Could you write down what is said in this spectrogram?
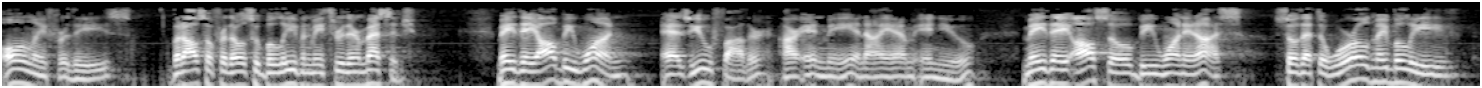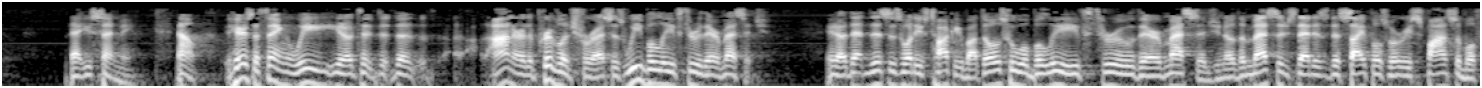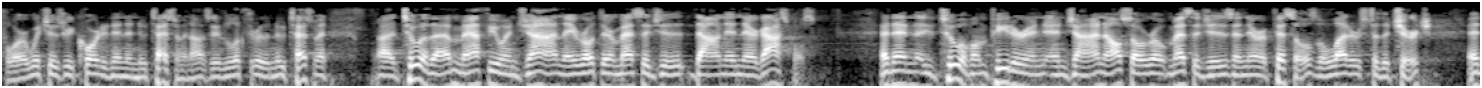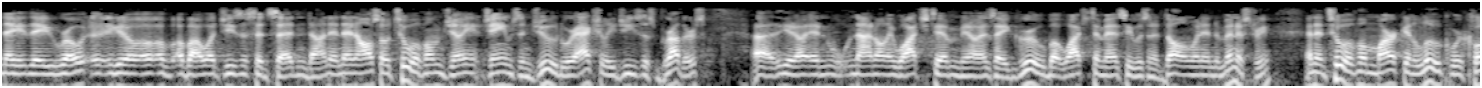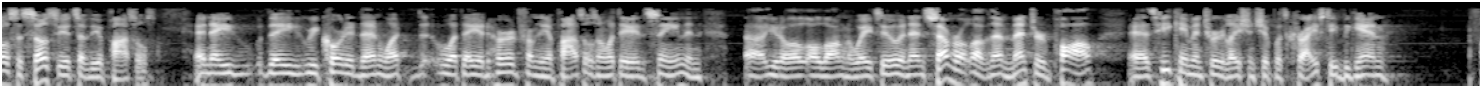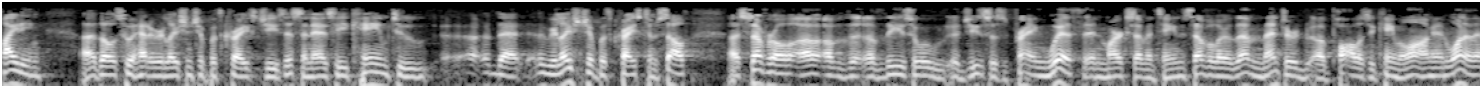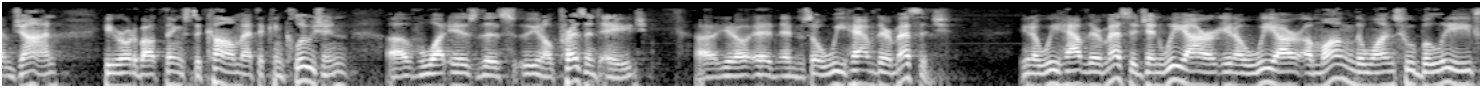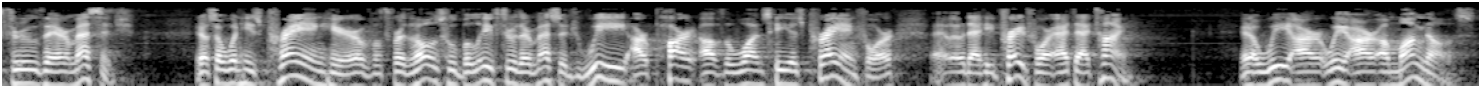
only for these, but also for those who believe in me through their message. May they all be one, as you, Father, are in me and I am in you. May they also be one in us, so that the world may believe that you sent me." Now, here's the thing: we, you know, the, the honor, the privilege for us is we believe through their message. You know, that this is what he's talking about. Those who will believe through their message. You know, the message that his disciples were responsible for, which is recorded in the New Testament. Now, as you look through the New Testament, uh, two of them, Matthew and John, they wrote their message down in their Gospels. And then uh, two of them, Peter and, and John, also wrote messages in their epistles, the letters to the church and they they wrote uh, you know about what Jesus had said and done, and then also two of them, James and Jude, were actually Jesus' brothers. Uh, you know, and not only watched him, you know, as they grew, but watched him as he was an adult and went into ministry. And then two of them, Mark and Luke, were close associates of the apostles, and they they recorded then what what they had heard from the apostles and what they had seen, and uh, you know, along the way too. And then several of them mentored Paul as he came into a relationship with Christ. He began fighting uh, those who had a relationship with Christ Jesus. And as he came to uh, that relationship with Christ himself, uh, several of, the, of these who uh, Jesus is praying with in Mark 17, several of them mentored uh, Paul as he came along. And one of them, John, he wrote about things to come at the conclusion of what is this, you know, present age. Uh, you know, and, and so we have their message you know, we have their message and we are, you know, we are among the ones who believe through their message. You know, so when he's praying here for those who believe through their message, we are part of the ones he is praying for, uh, that he prayed for at that time. You know, we are, we are among those.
